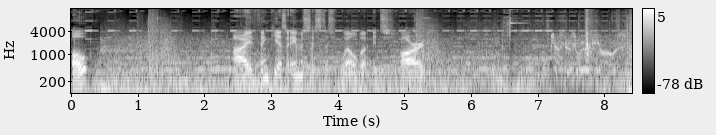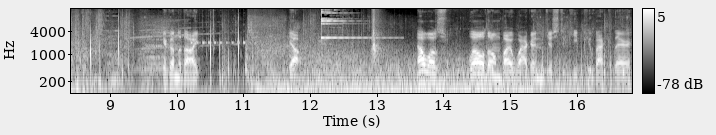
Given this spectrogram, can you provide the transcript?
Oh. I think he has aim assist as well, but it's hard. Justice will be ours. You're gonna die. Yeah. That was well done by Wagon just to keep you back there.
